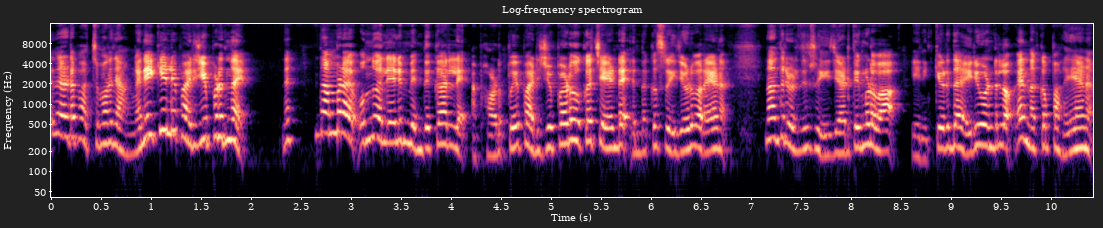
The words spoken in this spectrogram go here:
ഇതായിട്ട് പച്ച പറഞ്ഞു അങ്ങനെയൊക്കെയല്ലേ പരിചയപ്പെടുന്നേ? നമ്മുടെ ഒന്നും അല്ലെങ്കിലും ബന്ധുക്കാരല്ലേ? അപ്പോൾ അവിടെ പോയി പരിചയപ്പെടുകയൊക്കെ ചെയ്യണ്ടേ എന്നൊക്കെ ശ്രീജയോട് പറയാണ്. നന്ദിനി പറഞ്ഞു ശ്രീജ കൂടെ വാ. എനിക്കൊരു ധൈര്യം ഉണ്ടല്ലോ എന്നൊക്കെ പറയാണ്.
